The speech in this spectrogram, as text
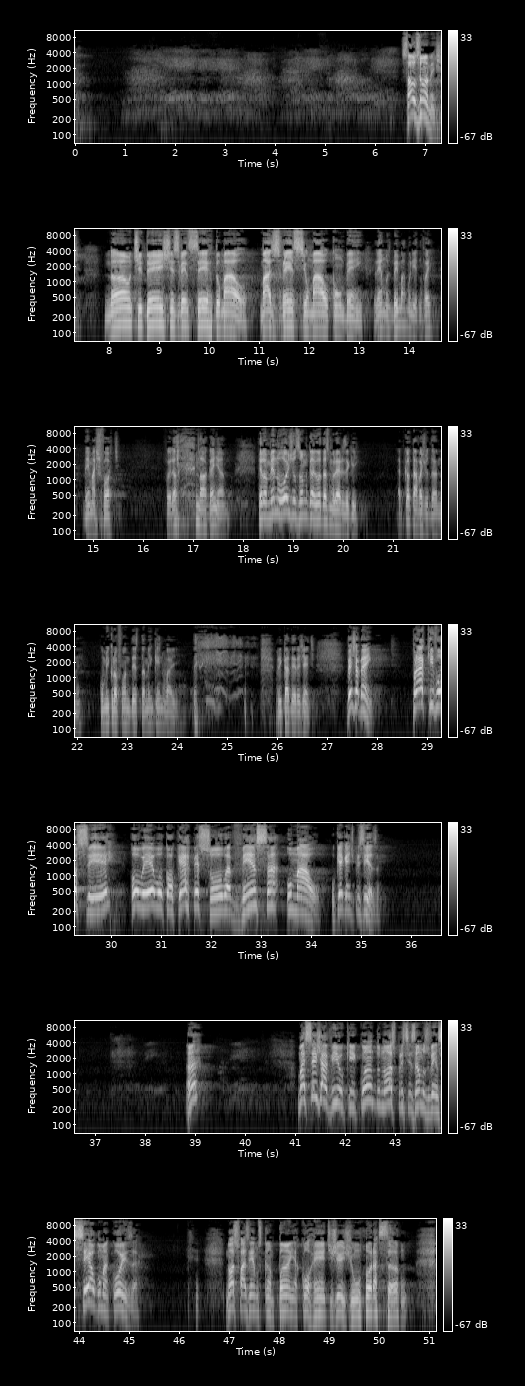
Só os homens. Não te deixes vencer do mal, mas vence o mal com o bem. Lemos bem mais bonito, não foi? Bem mais forte. Foi nós ganhamos. Pelo menos hoje os homens ganhou das mulheres aqui. É porque eu estava ajudando, né? Com um microfone desse também, quem não vai? Brincadeira, gente. Veja bem, para que você, ou eu, ou qualquer pessoa vença o mal, o que, que a gente precisa? Hã? Mas você já viu que quando nós precisamos vencer alguma coisa, Nós fazemos campanha, corrente, jejum, oração.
